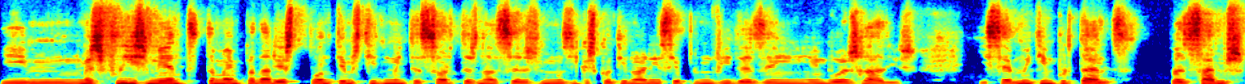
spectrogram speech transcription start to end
E, mas felizmente também para dar este ponto temos tido muita sorte das nossas músicas continuarem a ser promovidas em, em boas rádios. Isso é muito importante passamos,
